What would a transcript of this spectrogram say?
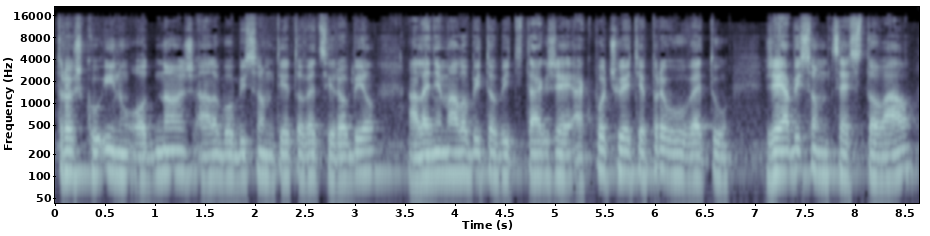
trošku inú odnož, alebo by som tieto veci robil, ale nemalo by to byť tak, že ak počujete prvú vetu, že ja by som cestoval,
